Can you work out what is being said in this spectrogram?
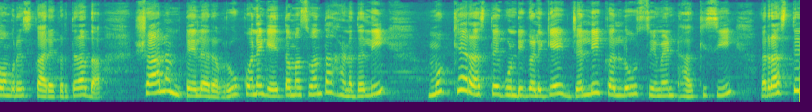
ಕಾಂಗ್ರೆಸ್ ಕಾರ್ಯಕರ್ತರಾದ ಶಾಲಂ ಟೇಲರ್ ಅವರು ಕೊನೆಗೆ ತಮ್ಮ ಸ್ವಂತ ಹಣದಲ್ಲಿ ಮುಖ್ಯ ರಸ್ತೆ ಗುಂಡಿಗಳಿಗೆ ಜಲ್ಲಿಕಲ್ಲು, ಸಿಮೆಂಟ್ ಹಾಕಿಸಿ ರಸ್ತೆ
